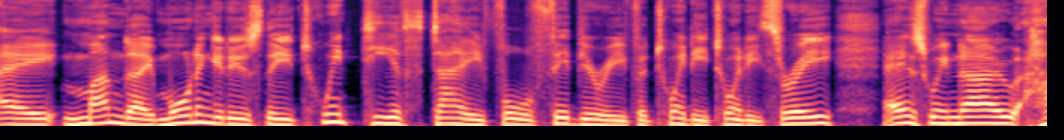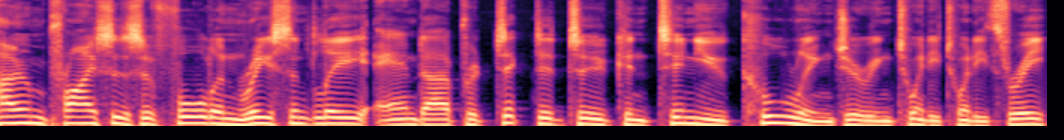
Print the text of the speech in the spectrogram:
a Monday morning. It is the 20th day for February for 2023. As we know, home home prices have fallen recently and are predicted to continue cooling during 2023.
